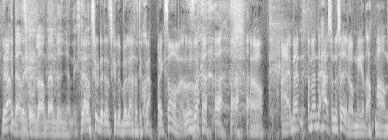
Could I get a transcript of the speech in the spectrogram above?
Det- i den skolan, den linjen. Liksom. Den trodde den skulle börja läsa till skepparexamen. Och så- ja. Nej, men, men det här som du säger då med att man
